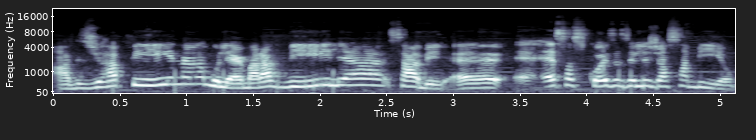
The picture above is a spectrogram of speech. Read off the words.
Aves de Rapina, Mulher Maravilha, sabe? É, é, essas coisas eles já sabiam.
